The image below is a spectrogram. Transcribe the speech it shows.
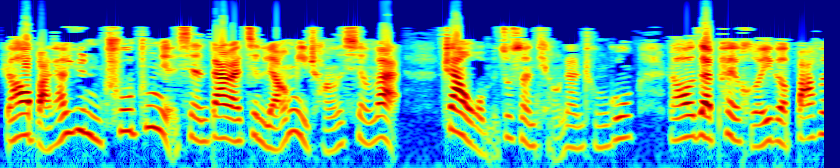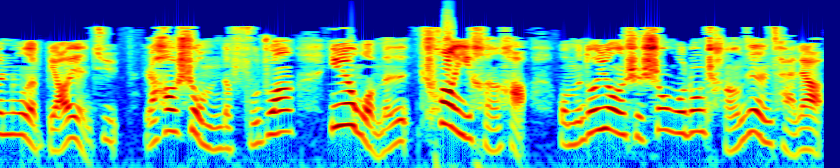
然后把它运出终点线大概近两米长的线外。这样我们就算挑战成功，然后再配合一个八分钟的表演剧，然后是我们的服装，因为我们创意很好，我们都用的是生活中常见的材料，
